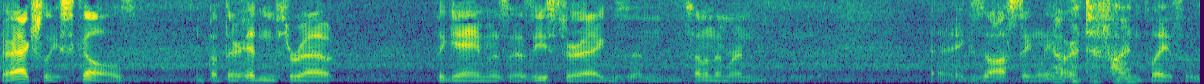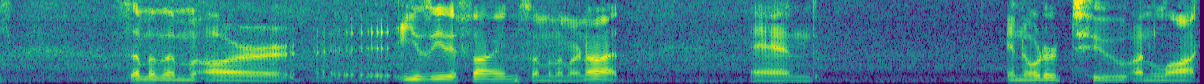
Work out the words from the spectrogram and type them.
They're actually skulls, but they're hidden throughout the game as, as Easter eggs, and some of them are in exhaustingly hard to find places. Some of them are uh, easy to find, some of them are not. And in order to unlock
